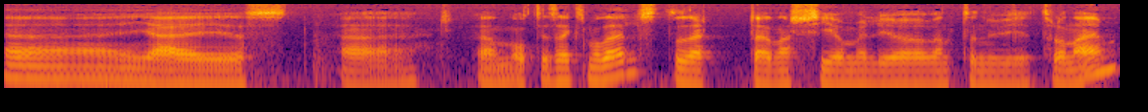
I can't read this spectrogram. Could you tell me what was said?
Eh, Jeg er en 86-modell, studerte energi og miljø ved NTNU i Trondheim.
